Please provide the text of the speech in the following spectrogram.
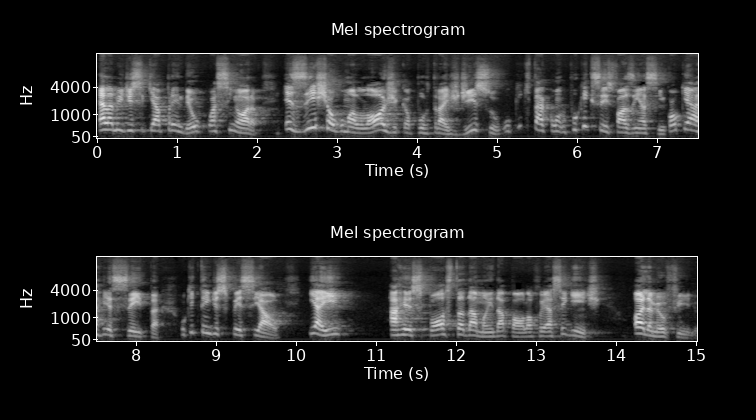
ela me disse que aprendeu com a senhora. Existe alguma lógica por trás disso? O que, que tá, por que, que vocês fazem assim? Qual que é a receita? O que, que tem de especial? E aí, a resposta da mãe da Paula foi a seguinte: Olha, meu filho,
